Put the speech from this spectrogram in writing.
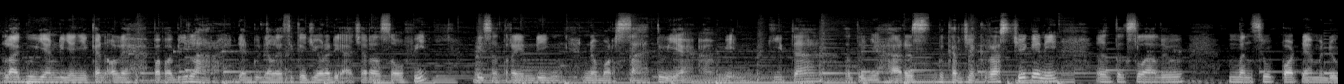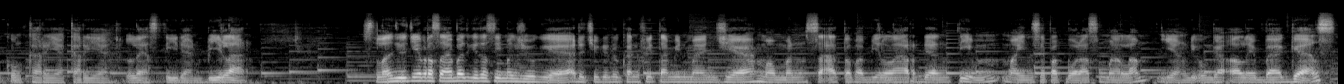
Lagu yang dinyanyikan oleh Papa Bilar dan Bunda Lesti Kejora di acara Sofi Bisa trending nomor satu ya. Amin. Kita tentunya harus bekerja keras juga nih Untuk selalu mensupport dan mendukung karya-karya Lesti dan Bilar Selanjutnya persahabat kita simak juga ada cedudukan vitamin manja momen saat Papa Bilar dan tim main sepak bola semalam yang diunggah oleh Bagas.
